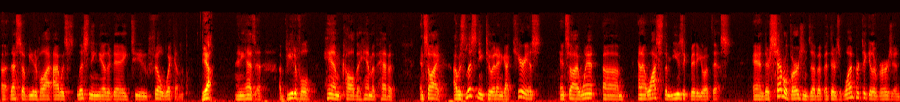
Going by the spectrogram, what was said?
uh, that's so beautiful. I, I was listening the other day to Phil Wickham, Yeah. and he has a, a beautiful hymn called the Hymn of Heaven. And so I, I was listening to it and got curious, and so I went um, and I watched the music video of this. And there's several versions of it, but there's one particular version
